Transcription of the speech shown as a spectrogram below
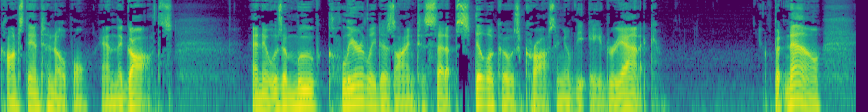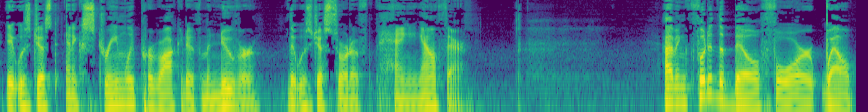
Constantinople, and the Goths, and it was a move clearly designed to set up Stilicho's crossing of the Adriatic. But now, it was just an extremely provocative maneuver that was just sort of hanging out there. Having footed the bill for, well,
